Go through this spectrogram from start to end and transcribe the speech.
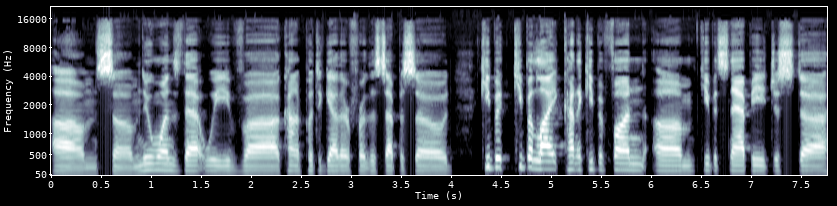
Um, some new ones that we've uh, kind of put together for this episode. Keep it keep it light, kind of keep it fun, um, keep it snappy. Just uh,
